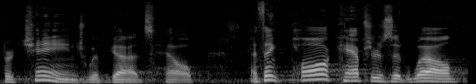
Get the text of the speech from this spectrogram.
for change with God's help, I think Paul captures it well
